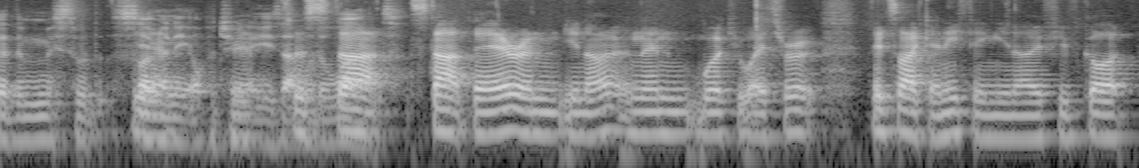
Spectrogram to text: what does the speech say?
it. have missed so Yeah. many opportunities Yeah. that so would have start worked. start there, and you know, and then work your way through it. It's like anything, you know. If you've got,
